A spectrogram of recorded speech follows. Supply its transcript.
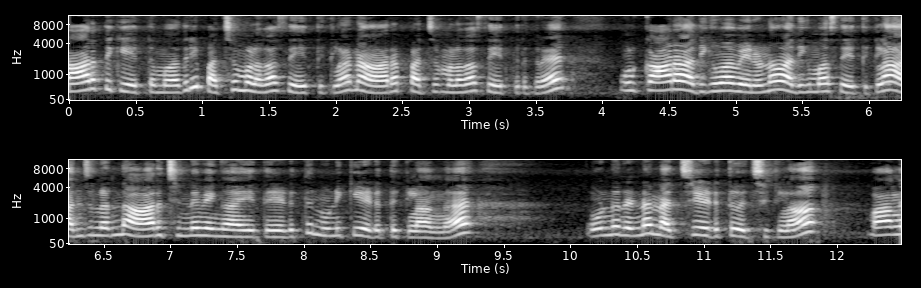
காரத்துக்கு ஏற்ற மாதிரி பச்சை மிளகா சேர்த்துக்கலாம். நான் அரை பச்சை மிளகா சேர்த்துருக்குறேன். உங்களுக்கு காரம் அதிகமாக வேணும்னா அதிகமாக சேர்த்துக்கலாம். அஞ்சுலேருந்து ஆறு சின்ன வெங்காயத்தை எடுத்து நுணுக்கி எடுத்துக்கலாங்க. ஒன்று ரெண்டாக நச்சு எடுத்து வச்சுக்கலாம். வாங்க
